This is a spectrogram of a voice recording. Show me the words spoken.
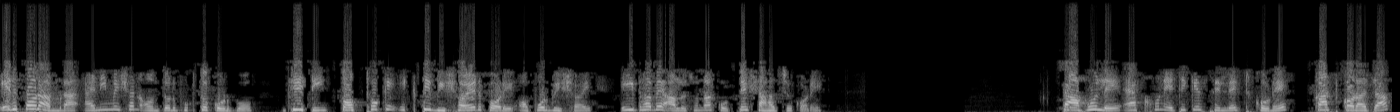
এরপর আমরা অ্যানিমেশন অন্তর্ভুক্ত করব, যেটি তথ্যকে একটি বিষয়ের পরে অপর বিষয় এইভাবে আলোচনা করতে সাহায্য করে। তাহলে এখন এটিকে সিলেক্ট করে কাট করা যাক।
